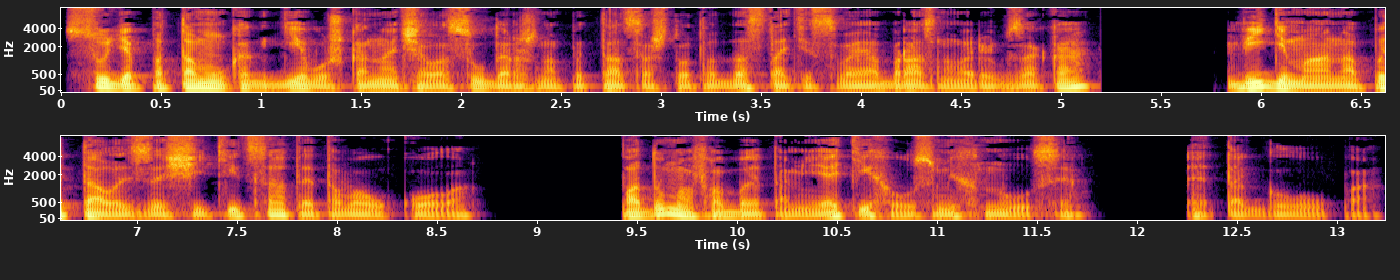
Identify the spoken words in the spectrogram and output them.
Судя по тому, как девушка начала судорожно пытаться что-то достать из своеобразного рюкзака, видимо, она пыталась защититься от этого укола. Подумав об этом, я тихо усмехнулся. Это глупо.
